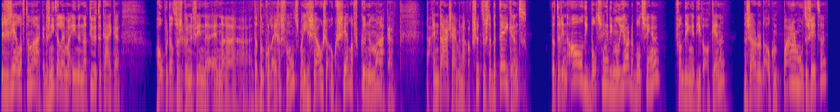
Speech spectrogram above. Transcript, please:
zelf te maken. Dus niet alleen maar in de natuur te kijken, hopen dat we ze kunnen vinden en eh, dat doen collega's van ons, maar je zou ze ook zelf kunnen maken. Nou, en daar zijn we naar op zoek. Dus dat betekent dat er in al die botsingen, die miljarden botsingen van dingen die we al kennen, dan zouden er ook een paar moeten zitten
